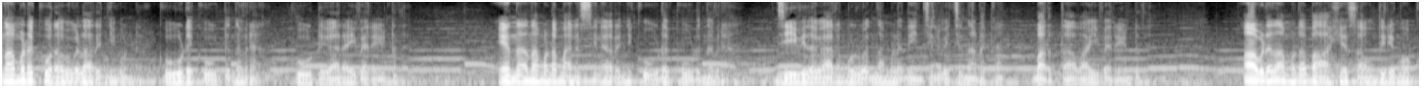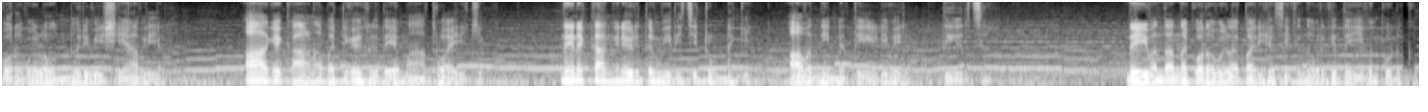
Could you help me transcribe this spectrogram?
നമ്മുടെ കുറവുകൾ അറിഞ്ഞുകൊണ്ട് കൂടെ കൂട്ടുന്നവരാ കൂട്ടുകാരായി വരേണ്ടത്. എന്നാൽ നമ്മുടെ മനസ്സിനറിഞ്ഞ് കൂടെ കൂടുന്നവരാ ജീവിതകാലം മുഴുവൻ നമ്മളെ നെഞ്ചിൽ വെച്ച് നടക്കാൻ ഭർത്താവായി വരേണ്ടത്. അവിടെ നമ്മുടെ ബാഹ്യ സൗന്ദര്യമോ കുറവുകളോ ഒന്നും ഒരു വിഷയാവില്ല. ആകെ കാണാൻ പറ്റുക ഹൃദയം മാത്രമായിരിക്കും. നിനക്ക് അങ്ങനെ ഒരുത്തം വിധിച്ചിട്ടുണ്ടെങ്കിൽ അവൻ നിന്നെ തേടി വരും തീർച്ച. ദൈവം തന്ന കുറവുകളെ പരിഹസിക്കുന്നവർക്ക് ദൈവം കൊടുക്കും.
